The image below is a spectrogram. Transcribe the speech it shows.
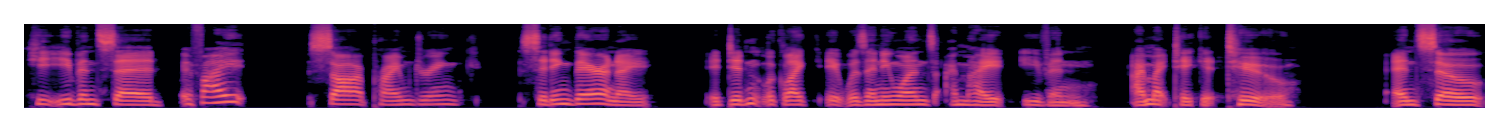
he even said, if I saw a prime drink sitting there and I it didn't look like it was anyone's, I might even I might take it too. And so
